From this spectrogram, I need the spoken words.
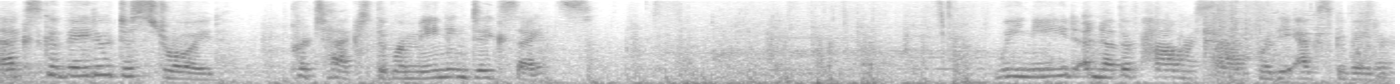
Excavator destroyed. Protect the remaining dig sites. We need another power cell for the excavator.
